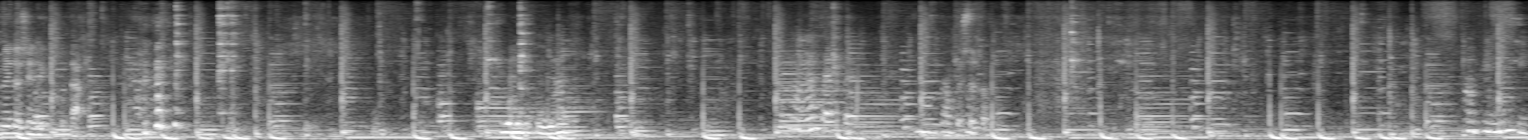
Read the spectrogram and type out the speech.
Vedo se ne dà. Ci mangio con l'altro. Questo è il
